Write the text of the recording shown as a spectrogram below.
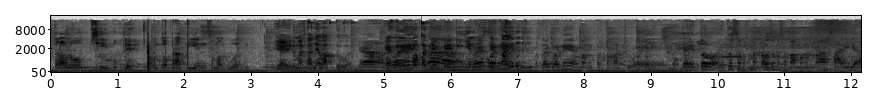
terlalu sibuk deh untuk perhatiin sama gua gitu. ya itu masalahnya waktu kan Ya, kayak gua bapak nah, Jack Benny yang makanya gua cerita nih- gitu Maksudnya gue nih emang terkenal cuek. Oke itu itu sama-sama tahu sama-sama mengenal saya.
